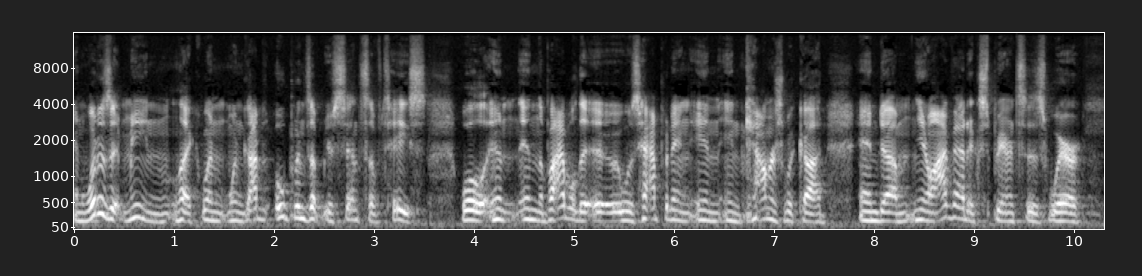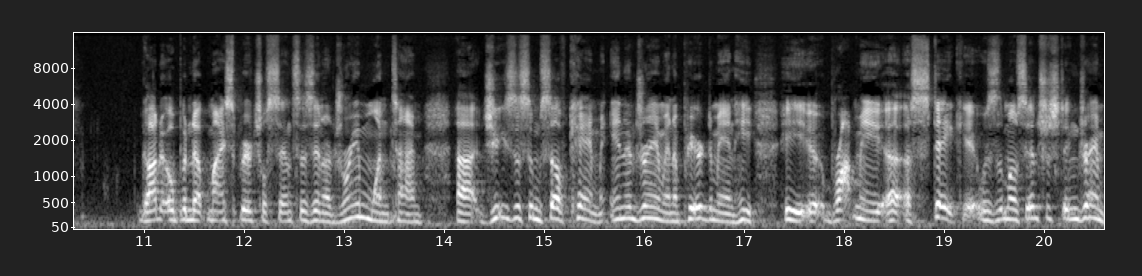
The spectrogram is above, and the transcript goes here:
and what does it mean like when, when God opens up your sense of taste? Well, in, in the Bible, it was happening in encounters with God. And, um, you know, I've had experiences where God opened up my spiritual senses in a dream one time. Uh, Jesus himself came in a dream and appeared to me, and he, he brought me a, a steak. It was the most interesting dream.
